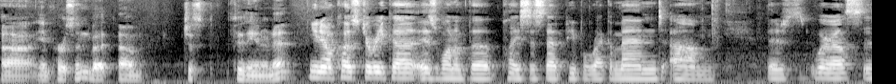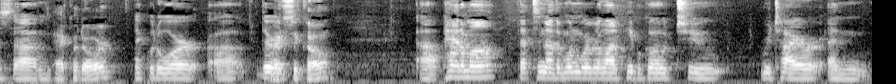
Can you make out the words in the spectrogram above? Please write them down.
uh, in person, but um, just through the internet. You know, Costa Rica is one of the places that people recommend. Um, there's where else is um, Ecuador, Ecuador? Uh, there, Mexico, uh, Panama. That's another one where a lot of people go to retire and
